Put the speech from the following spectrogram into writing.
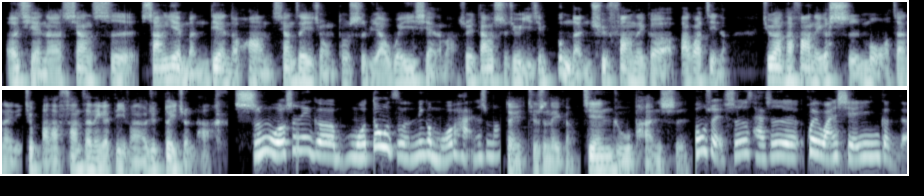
而且呢，像是商业门店的话，像这一种都是比较危险的嘛，所以当时就已经不能去放那个八卦镜了。就让他放了一个石磨在那里，就把它放在那个地方，然后就对准它。石磨是那个磨豆子那个磨盘是吗？对，就是那个坚如磐石。风水师才是会玩谐音梗的。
